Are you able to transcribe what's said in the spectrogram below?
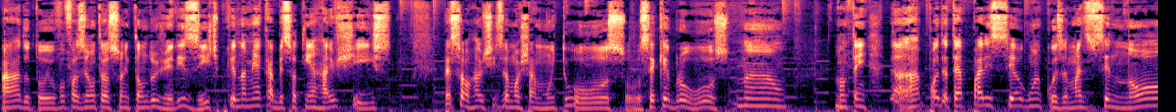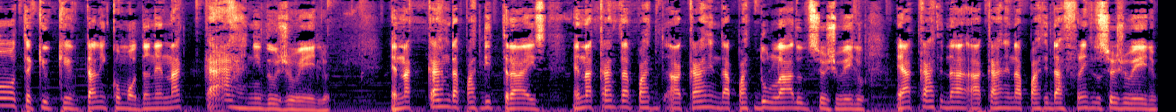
Ah, doutor, eu vou fazer uma ultrassom então do joelho. Existe, porque na minha cabeça só tinha raio-x. Pessoal, raio-x vai mostrar muito osso. Você quebrou o osso? Não. Não tem. ah, pode até aparecer alguma coisa, mas você nota que o que está lhe incomodando é na carne do joelho. É na carne da parte de trás, é na carne da parte, a carne da parte do lado do seu joelho, é a carne da, a carne na parte da frente do seu joelho.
